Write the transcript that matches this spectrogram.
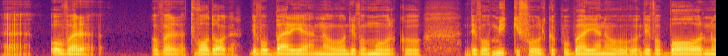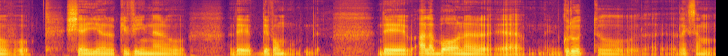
eh, över, över två dagar. Det var bergen och det var mörkt och det var mycket folk på bergen och det var barn och, och tjejer och kvinnor och det, det var det, alla barn eh, grutt och liksom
